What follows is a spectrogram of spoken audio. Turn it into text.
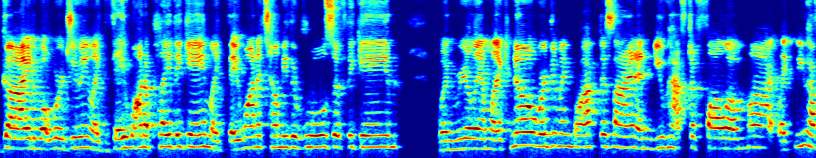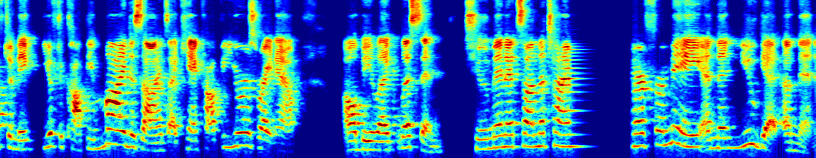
guide what we're doing. Like they want to play the game, like they want to tell me the rules of the game. When really I'm like, no, we're doing block design and you have to follow my, like you have to make, you have to copy my designs. I can't copy yours right now. I'll be like, listen, two minutes on the timer for me, and then you get a minute.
